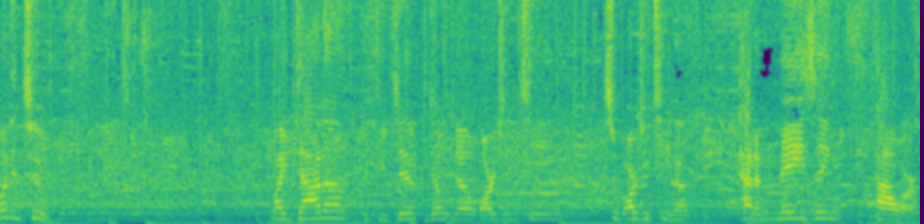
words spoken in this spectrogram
One and two. Maidana, if you do, don't know, Argentina had amazing power.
